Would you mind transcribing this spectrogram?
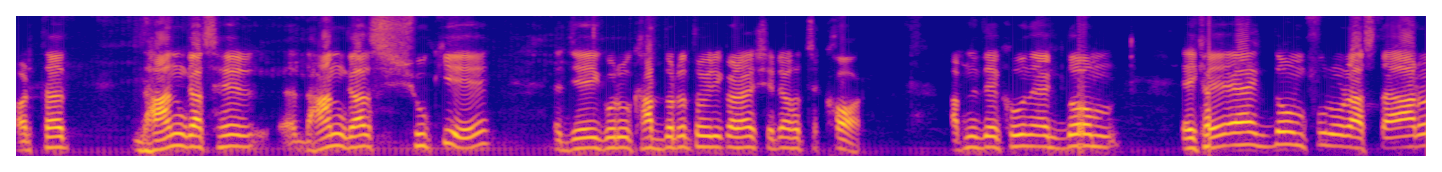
অর্থাৎ ধান গাছের, ধান গাছ শুকিয়ে যে গরু খাদ্যটা তৈরি করা হয় সেটা হচ্ছে খড়। আপনি দেখুন একদম এখানে একদম পুরো রাস্তা, আরও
